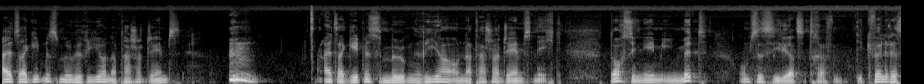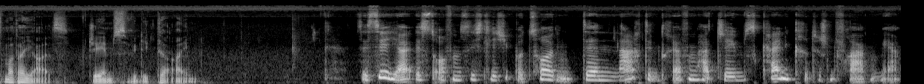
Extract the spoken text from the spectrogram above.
Als Ergebnis möge Ria und Natascha James als Ergebnis mögen Ria und Natascha James nicht. Doch sie nehmen ihn mit, um Cecilia zu treffen, die Quelle des Materials. James willigte ein. Cecilia ist offensichtlich überzeugend, denn nach dem Treffen hat James keine kritischen Fragen mehr.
